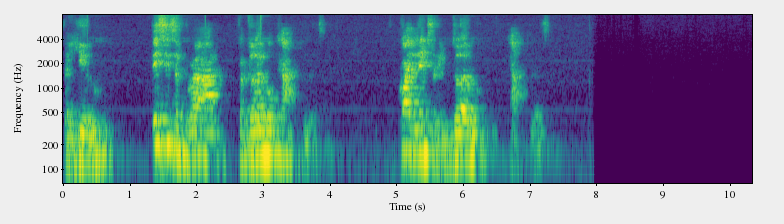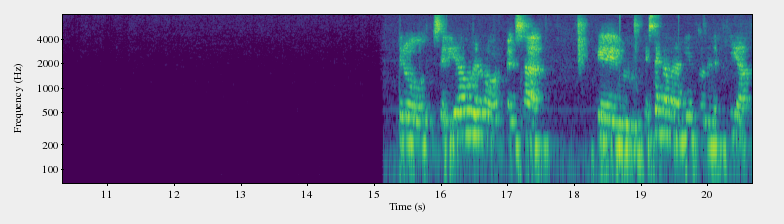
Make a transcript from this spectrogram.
for you. This is a grab for global capitalism. Quite literally global capitalism. Pero sería un error pensar que mm, este acaparamiento de energía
